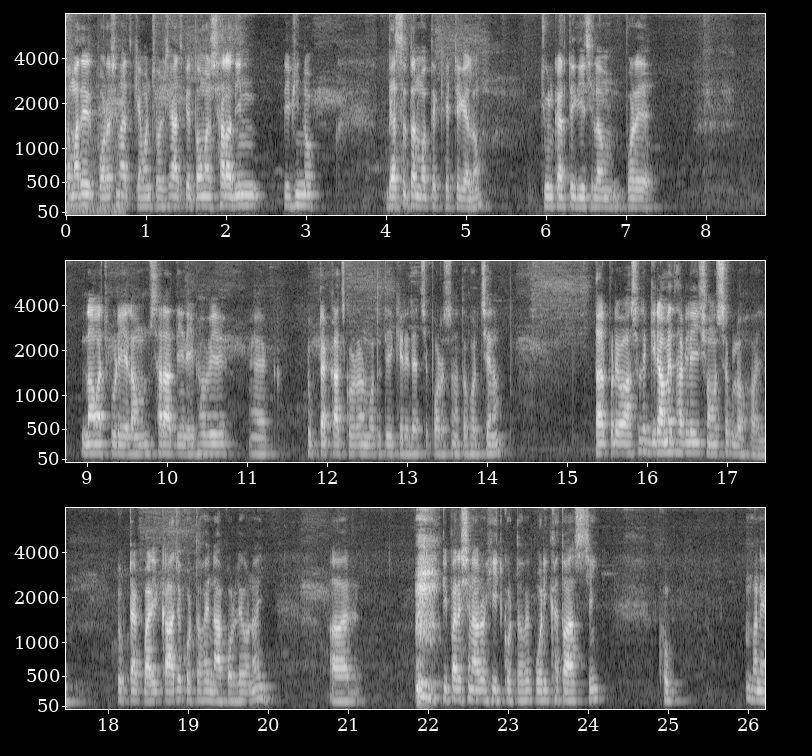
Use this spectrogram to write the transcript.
তোমাদের পড়াশোনা আজ কেমন চলছে? আজকে তোমার সারাদিন বিভিন্ন ব্যস্ততার মধ্যে কেটে গেল। চুল কাটতে গিয়েছিলাম, পরে নামাজ পড়ে এলাম। সারাদিন এইভাবে টুকটাক কাজ করার মধ্যে দিয়ে কেটে যাচ্ছে, পড়াশোনা তো হচ্ছে না। তারপরে আসলে গ্রামে থাকলে এই সমস্যাগুলো হয়। টুকটাক বাড়ির কাজও করতে হয়, না করলেও নয়। আর প্রিপারেশন আরও হিট করতে হবে। পরীক্ষা তো আসছেই। খুব মানে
